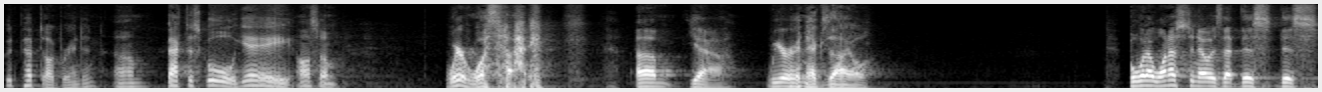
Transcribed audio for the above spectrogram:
Good pep talk, Brandon. Um, back to school. Yay. Awesome. Where was I? Um, yeah, we are in exile. But what I want us to know is that this, this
